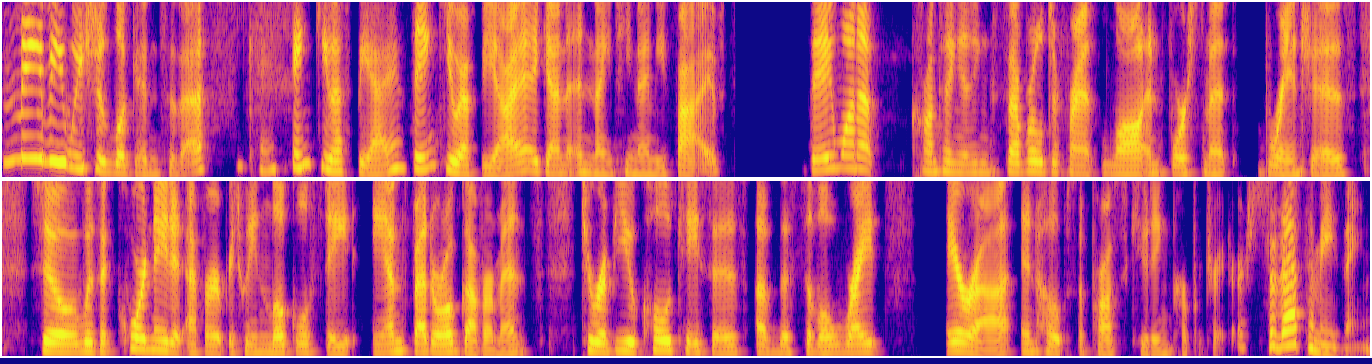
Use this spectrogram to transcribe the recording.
maybe we should look into this. okay. Thank you, FBI. Thank you, FBI, again in 1995. They wound up contacting several different law enforcement branches. So it was a coordinated effort between local, state, and federal governments to review cold cases of the civil rights era in hopes of prosecuting perpetrators. So that's amazing.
